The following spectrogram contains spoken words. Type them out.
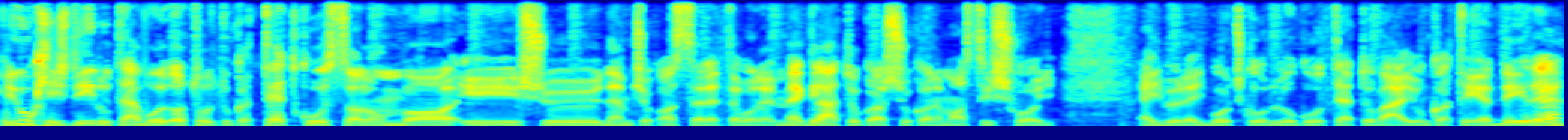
Jó kis délután volt, ott voltunk a Tetkó szalomba, és ő nem csak azt szerette volna, hogy meglátogassuk, hanem azt is, hogy egyből egy bocskor logót tetováljunk a térdére.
